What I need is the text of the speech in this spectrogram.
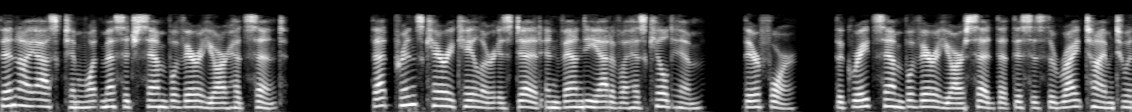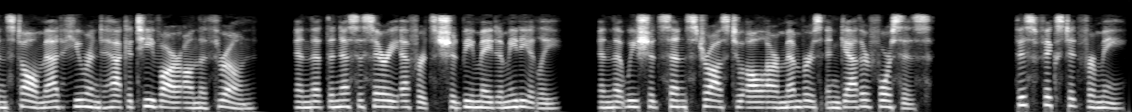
Then I asked him what message Sambhavarayar had sent. That Prince Karikalar is dead and Vandiyadeva has killed him, therefore, the great Sambhavarayar said that this is the right time to install Madhurandhakativar on the throne, and that the necessary efforts should be made immediately, and that we should send straws to all our members and gather forces. This fixed it for me.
